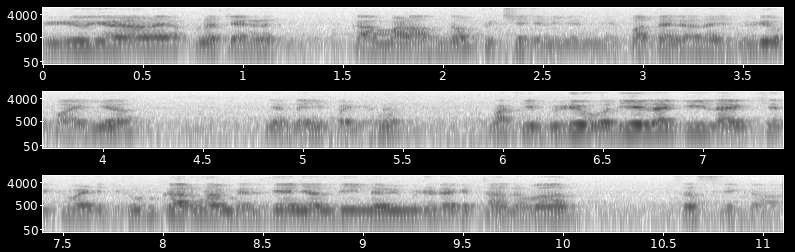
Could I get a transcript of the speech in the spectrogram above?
ਵੀਡੀਓ ਜਿਹੜਾ ਉਹਨੇ ਆਪਣਾ ਚੈਨਲ ਕੰਮ ਵਾਲਾ ਹੁੰਦਾ ਉਹ ਪਿੱਛੇ ਚਲੀ ਜਾਂਦੀ ਹੈ ਪਤਾ ਨਹੀਂ ਲੱਗਦਾ ਜੀ ਵੀਡੀਓ ਪਾਈ ਆ ਜਾਂ ਨਹੀਂ ਪਾਈ ਹੈ ਨਾ ਬਾਕੀ ਵੀਡੀਓ ਵਧੀਆ ਲੱਗੀ ਲਾਈਕ ਸ਼ੇਅਰ ਕਮੈਂਟ ਜਰੂਰ ਕਰਨਾ। ਮਿਲਦੇ ਆ ਜਲਦੀ। ਨਵੀਂ ਵੀਡੀਓ ਲੈ ਕੇ ਧੰਨਵਾਦ। ਸਤਿ ਸ੍ਰੀ ਅਕਾਲ।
